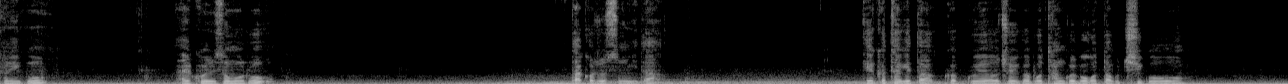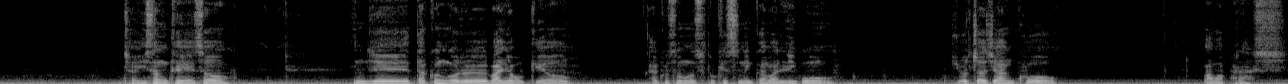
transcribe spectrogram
그리고 알코올 솜으로 닦아줬습니다. 깨끗하게 닦았고요. 저희가 뭐 단 걸 먹었다고 치고 자, 이 상태에서 이제 닦은 거를 말려 볼게요. 알코올 솜으로 소독했으니까 말리고 쥐어짜지 않고 아 아파라 씨.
